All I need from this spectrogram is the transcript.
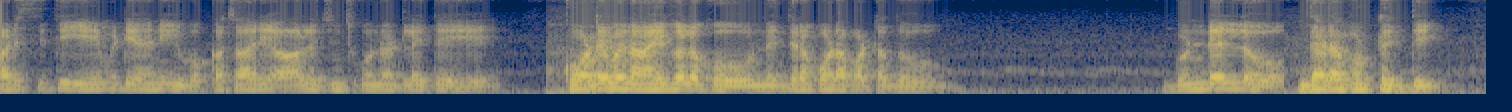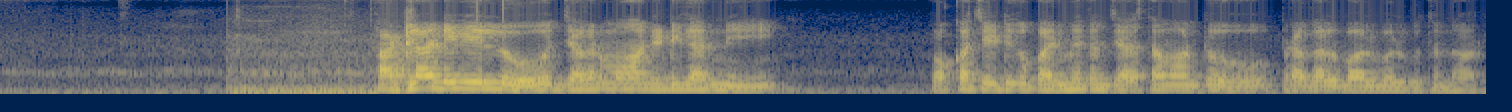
పరిస్థితి ఏమిటి అని ఒక్కసారి ఆలోచించుకున్నట్లయితే కూటమి నాయకులకు నిద్ర కూడా పట్టదు. గుండెల్లో దడ పుట్టుద్ది. అట్లాంటి వీళ్ళు జగన్మోహన్ రెడ్డి గారిని ఒక్క సీటుకు పరిమితం చేస్తామంటూ ప్రగల్భాలు పలుకుతున్నారు.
